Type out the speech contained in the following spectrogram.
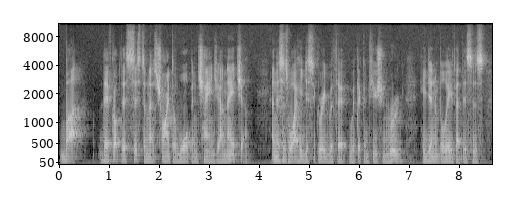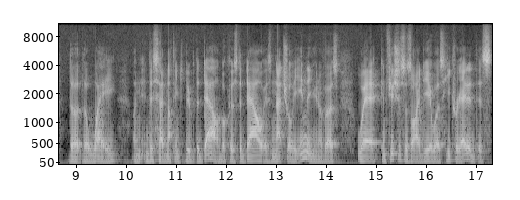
but they've got this system that's trying to warp and change our nature. And this is why he disagreed with the, with the Confucian Ru. He didn't believe that this is the, the way, and this had nothing to do with the Tao, because the Tao is naturally in the universe, where Confucius's idea was he created this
